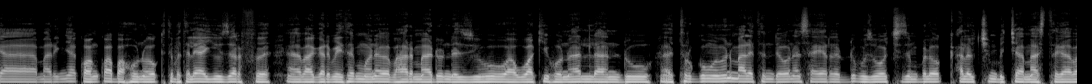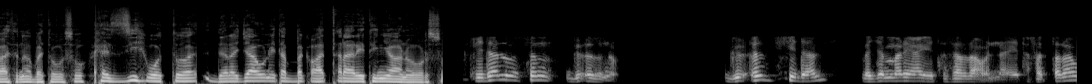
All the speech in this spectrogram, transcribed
የአማርኛ ቋንቋ በአሁኑ ወቅት በተለያዩ ዘርፍ በአገር ቤትም ሆነ በባህር ማዶ እንደዚሁ አዋኪ ሆኗል። አንዱ ትርጉሙ ምን ማለት እንደሆነ ሳይረዱ ብዙዎች ዝም ብለው ቃሎችን ብቻ ማስተጋ መጋባት ነው በተውሶ ከዚህ ወጥቶ ደረጃውን የጠበቀው አጠራር የትኛው ነው? እርሱ ፊደሉ ስም ግዕዝ ነው። ግዕዝ ፊደል መጀመሪያ የተሰራውና የተፈጠረው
